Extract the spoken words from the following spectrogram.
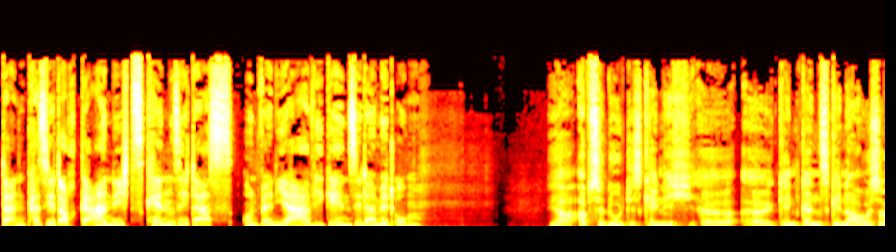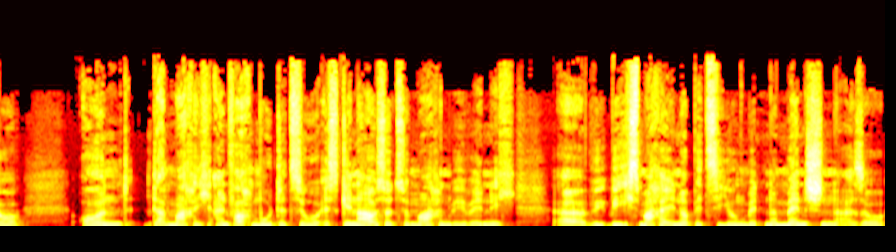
dann passiert auch gar nichts. Kennen Sie das? Und wenn ja, wie gehen Sie damit um? Ja, absolut. Das kenne ich äh, äh, ganz genauso. Und da mache ich einfach Mut dazu, es genauso zu machen, wie wenn ich, äh, wie, wie ich es mache in einer Beziehung mit einem Menschen. Also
